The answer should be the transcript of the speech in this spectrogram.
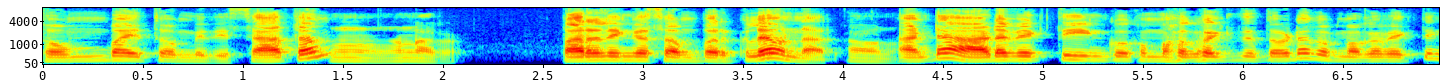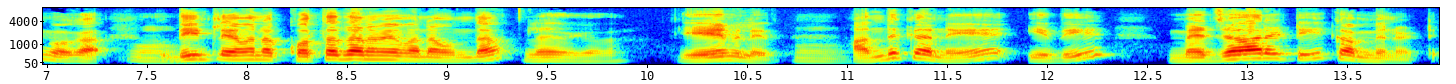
తొంభై తొమ్మిది శాతం ఉన్నారు. పరలింగ సంపర్కులే ఉన్నారు. అంటే ఆడ వ్యక్తి ఇంకొక మగ వ్యక్తితో ఒక మగ వ్యక్తి ఇంకొక. దీంట్లో ఏమైనా కొత్తదనం ఏమైనా ఉందా? లేదు కదా. ఏమి లేదు. అందుకనే ఇది మెజారిటీ కమ్యూనిటీ.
